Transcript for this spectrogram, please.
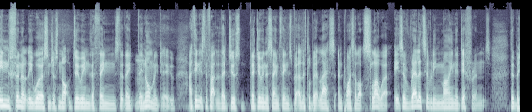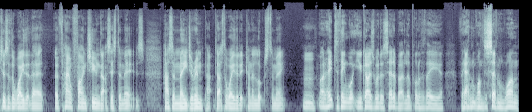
infinitely worse and just not doing the things that they, they normally do. I think it's the fact that they're just they're doing the same things but a little bit less and quite a lot slower. It's a relatively minor difference that because of the way that they're of how fine tuned that system is has a major impact. That's the way that it kind of looks to me. Hmm. I'd hate to think what you guys would have said about Liverpool if they uh, they hadn't won the seven one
